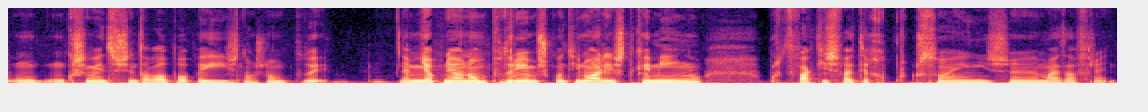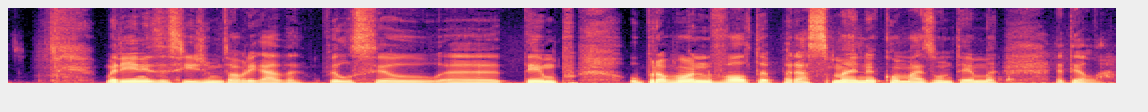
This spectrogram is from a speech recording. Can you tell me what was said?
um, um crescimento sustentável para o país. Nós não poder, na minha opinião, não poderemos continuar este caminho, porque de facto isto vai ter repercussões uh, mais à frente. Maria Inês Assis, muito obrigada pelo seu uh, tempo. O ProBono volta para a semana com mais um tema. Até lá.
